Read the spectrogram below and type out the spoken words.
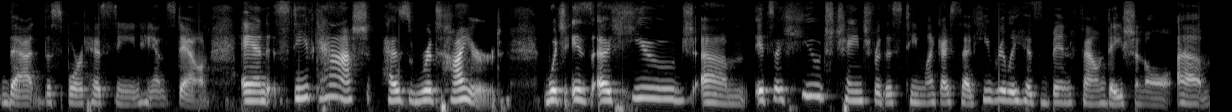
that the sport has seen, hands down. And Steve Cash has retired, which is a huge, um, it's a huge change for this team. Like I said, he really has been foundational. Um,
